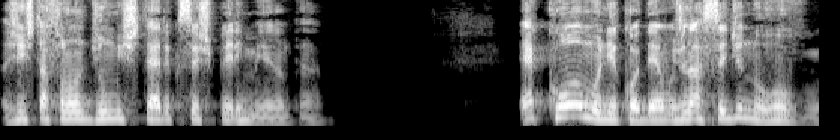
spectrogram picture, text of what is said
A gente está falando de um mistério que você experimenta. É como, Nicodemos, nascer de novo.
